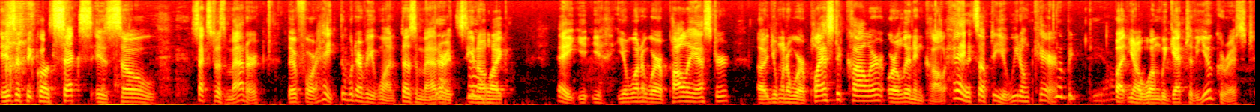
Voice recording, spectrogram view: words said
is it because sex is so sex doesn't matter. Therefore, hey, do whatever you want. Doesn't matter. Yeah, it's you know like hey, you, you, you want to wear polyester? Uh, you want to wear a plastic collar or a linen collar? Hey, it's up to you. We don't care. No big deal. But, you know, when we get to the Eucharist,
